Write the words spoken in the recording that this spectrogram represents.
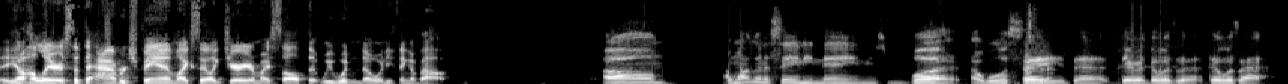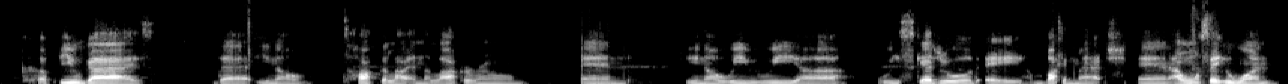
you know hilarious. That the average fan, like say like Jerry or myself, that we wouldn't know anything about. Um, I'm not gonna say any names, but I will say Okay. that there there was a there was a, a few guys that you know talked a lot in the locker room, and you know we we uh we scheduled a boxing match, and I won't say who won,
